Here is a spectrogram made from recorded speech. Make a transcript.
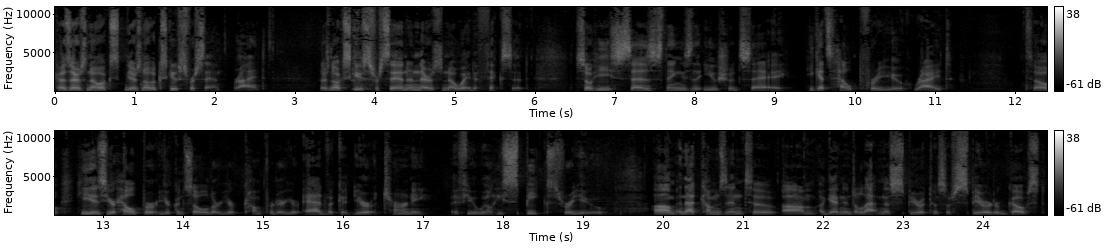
Because there's no, ex- there's no excuse for sin, right? There's no excuse for sin, and there's no way to fix it. So he says things that you should say he gets help for you, right? So he is your helper, your consoler, your comforter, your advocate, your attorney, if you will. He speaks for you. Um, and that comes into, um, again, into Latin as spiritus or spirit or ghost.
